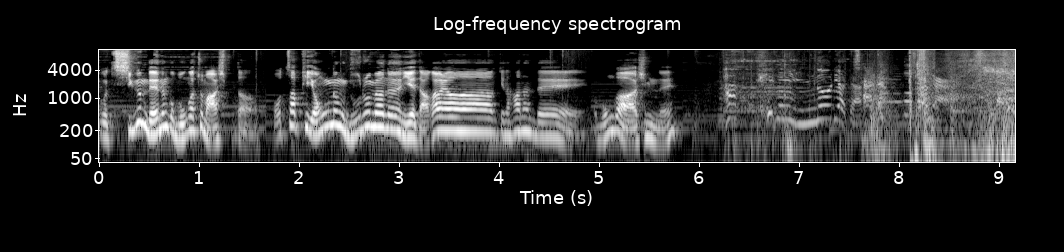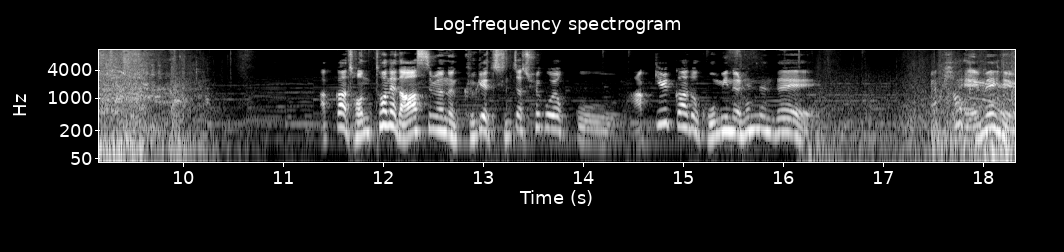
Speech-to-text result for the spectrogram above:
그 지금 내는 거 뭔가 좀 아쉽다. 어차피 영능 누르면은 얘 나가긴 하는데 뭔가 아쉽네. 바퀴를 노려라. 아까 전턴에 나왔으면 그게 진짜 최고였고 아낄까도 고민을 했는데 다 애매해요.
